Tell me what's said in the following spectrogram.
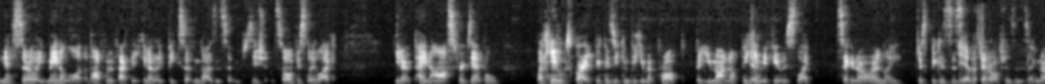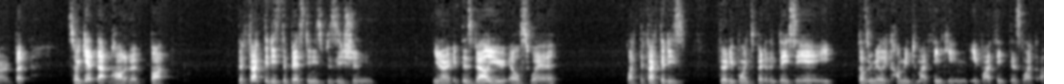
necessarily mean a lot, apart from the fact that you can only pick certain guys in certain positions. So obviously, like you know, Payne Haas, for example, like he looks great because you can pick him at prop, but you might not pick Yeah. him if he was like second row only, just because there's Yeah, better right. options in the second row. But so I get that part of it, but the fact that he's the best in his position, you know, if there's value elsewhere, like the fact that he's 30 points better than DCE doesn't really come into my thinking if I think there's like a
